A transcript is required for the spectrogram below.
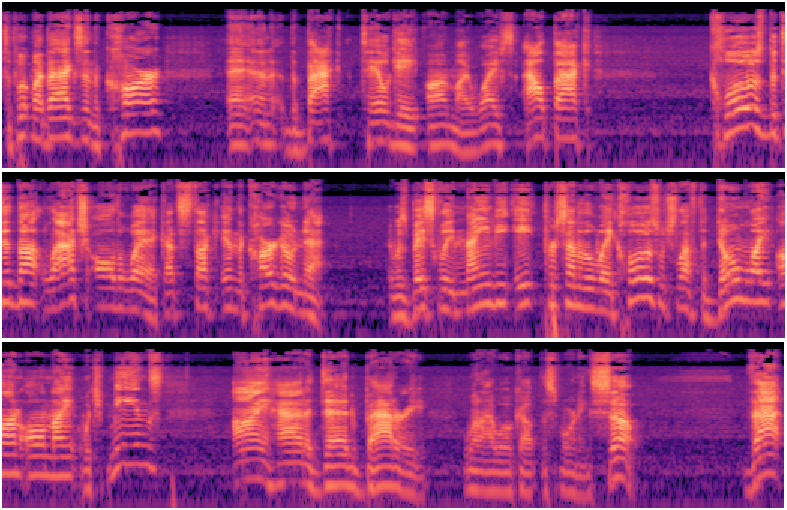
to put my bags in the car and the back tailgate on my wife's Outback closed but did not latch all the way. It got stuck in the cargo net. It was basically 98% of the way closed, which left the dome light on all night, which means I had a dead battery when I woke up this morning. So that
